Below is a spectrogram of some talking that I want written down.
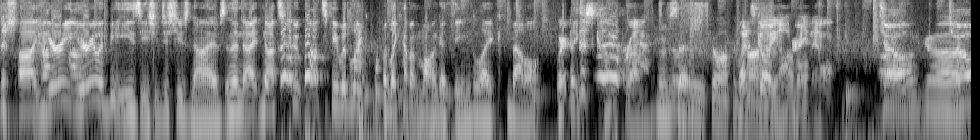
This- Uh, how- Yuri how- Yuri would be easy. She'd just use knives, and then I, Natsuki Natsuki would like would like have a manga themed like battle Where did Like- this come from? moveset. Show off What is going on level. right now? Joe, oh, God. Joe,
